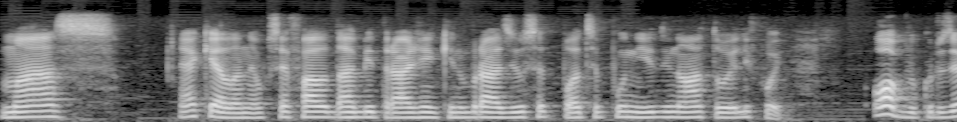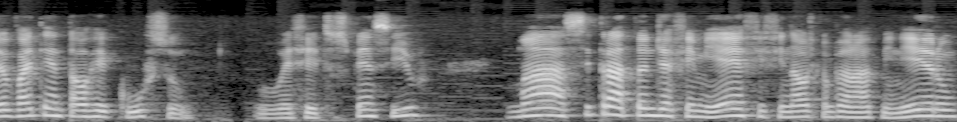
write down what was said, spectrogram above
Mas é aquela, né? O que você fala da arbitragem aqui no Brasil, você pode ser punido e não à toa ele foi. Óbvio, o Cruzeiro vai tentar o recurso, o efeito suspensivo. Mas se tratando de FMF, final de Campeonato Mineiro,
